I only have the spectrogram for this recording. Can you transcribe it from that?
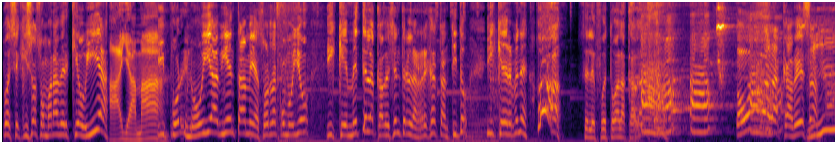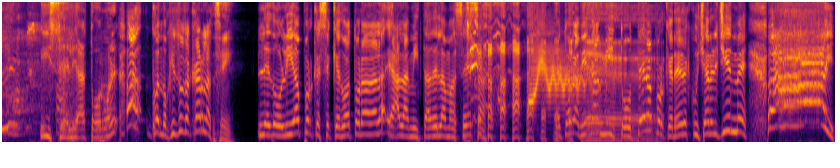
pues se quiso asomar a ver qué oía. Ay, ama. Y por, no oía bien, estaba media sorda como yo. Y que mete la cabeza entre las rejas tantito y que de repente ¡ah! se le fue toda la cabeza. Toda la cabeza. Y se le atoró. ¡Ah! Cuando quiso sacarlas. Sí. Le dolía porque se quedó atorada a la, a la mitad de la maceta. Entonces la vieja mitotera por querer escuchar el chisme. ¡Ay!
